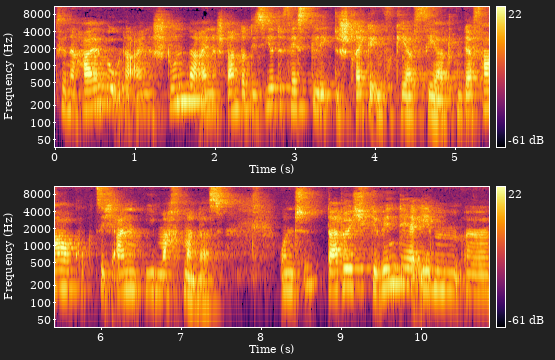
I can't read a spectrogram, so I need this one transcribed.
für eine halbe oder eine Stunde eine standardisierte, festgelegte Strecke im Verkehr fährt. Und der Fahrer guckt sich an, wie macht man das. Und dadurch gewinnt er eben äh,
